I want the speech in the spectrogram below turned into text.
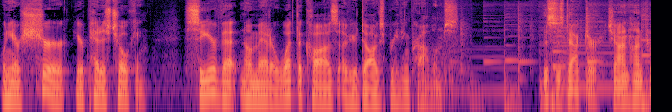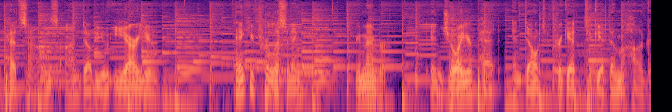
when you are sure your pet is choking. See your vet no matter what the cause of your dog's breathing problems. This is Dr. John Hunt for Pet Sounds on WERU. Thank you for listening. Remember, enjoy your pet and don't forget to give them a hug.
